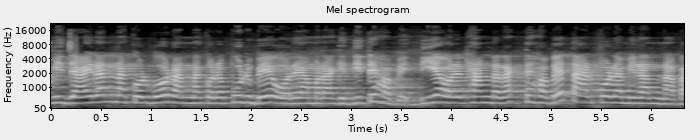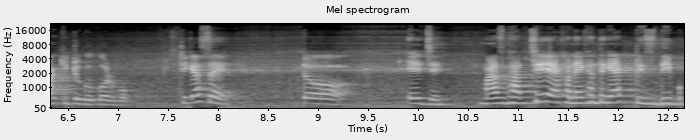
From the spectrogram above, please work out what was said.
আমি যাই রান্না করব, রান্না করার পূর্বে ওরে আমার আগে দিতে হবে, দিয়ে ওরে ঠান্ডা রাখতে হবে, তারপর আমি রান্না বাকিটুকু করব। ঠিক আছে? তো এই যে, মাছ ভাজছি, এখন এখান থেকে এক পিস দিব।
